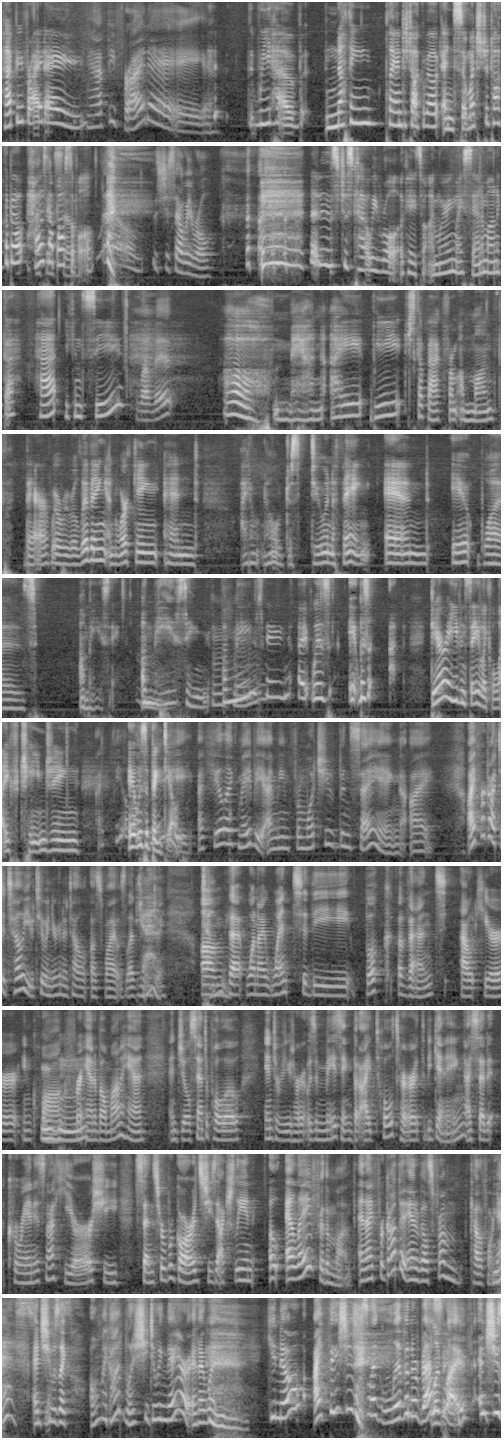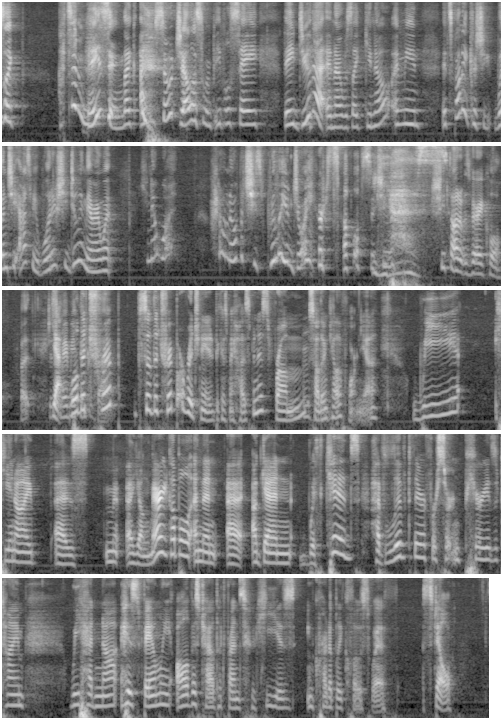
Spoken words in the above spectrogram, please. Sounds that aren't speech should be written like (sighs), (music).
Happy Friday. Happy Friday. (laughs) We have nothing planned to talk about and so much to talk about. How I is that think so. possible? Well, (laughs) it's just how we roll. (laughs) that is just how we roll. Okay, so I'm wearing my Santa Monica hat. You can see. Love it. Oh man, I we just got back from a month there where we were living and working and I don't know, just doing a thing and it was amazing. Amazing. Amazing. It was it was dare I even say like life-changing. I feel It was a big deal. I feel like maybe. I mean, from what you've been saying, I I forgot to tell you too, and you're going to tell us why it was life changing. um, that when I went to the book event out here in Quogue Mm-hmm. for Annabel Monaghan and Jill Santopolo interviewed her. It was amazing. But I told her at the beginning, I said, Corinne is not here. She sends her regards. She's actually in oh, LA for the month. And I forgot that Annabel's from California. Yes, And she was like, oh my God, what is she doing there? And I went, (laughs) you know, I think she's just like (laughs) living her best Living. life. And she's like, that's amazing. Like, I'm (laughs) so jealous when people say they do that. And I was like, you know, I mean, it's funny because she, when she asked me, what is she doing there? I went, you know what? I don't know, but she's really enjoying (laughs) herself. So she, Yes. she thought it was very cool. But just yeah well the of that. trip so the trip originated because my husband is from Mm-hmm. southern california we he and i as a young married couple and then uh, again with kids have lived there for certain periods of time we had not his family all of his childhood friends who he is incredibly close with still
